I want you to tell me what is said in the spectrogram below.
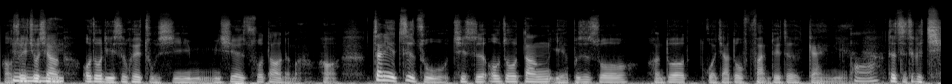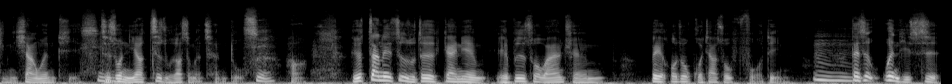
好，所以就像欧洲理事会主席米歇尔说到的嘛，好，战略自主其实欧洲当也不是说很多国家都反对这个概念，哦这只是个倾向问题，只是说你要自主到什么程度。是好，比如战略自主这个概念也不是说完全被欧洲国家所否定。嗯，但是问题是，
